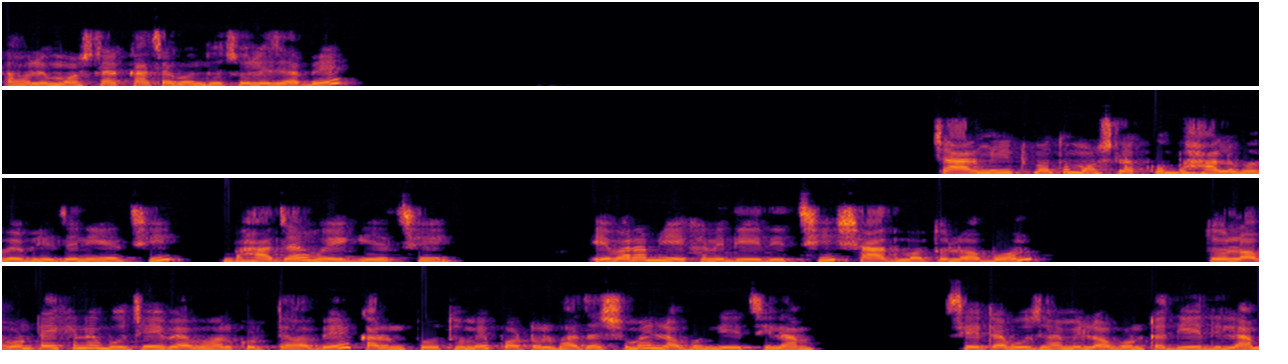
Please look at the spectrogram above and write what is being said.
তাহলে মশলার কাঁচা গন্ধ চলে যাবে। চার মিনিট মতো মশলা খুব ভালোভাবে ভেজে নিয়েছি, ভাজা হয়ে গিয়েছে। এবার আমি এখানে দিয়ে দিচ্ছি স্বাদ মতো লবণ। তো লবণটা এখানে বুঝেই ব্যবহার করতে হবে, কারণ প্রথমে পটল ভাজার সময় লবণ দিয়েছিলাম। সেটা বুঝে আমি লবণটা দিয়ে দিলাম।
